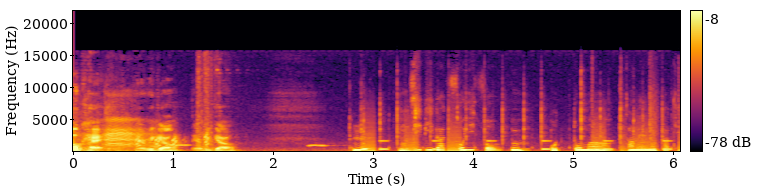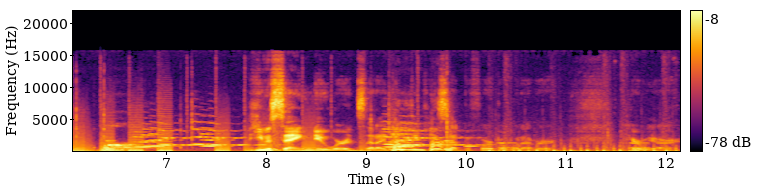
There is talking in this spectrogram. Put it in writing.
Okay. There we go. There we go. He was saying new words that I don't think he said before, but whatever. Here we are.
